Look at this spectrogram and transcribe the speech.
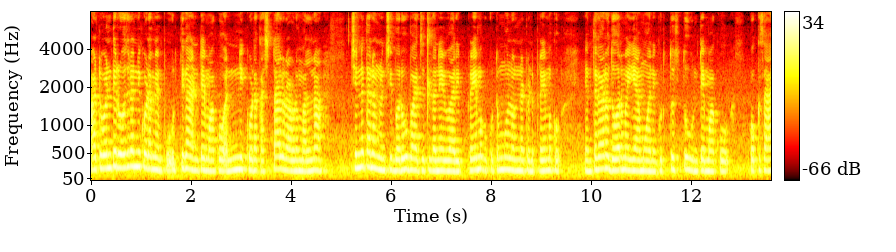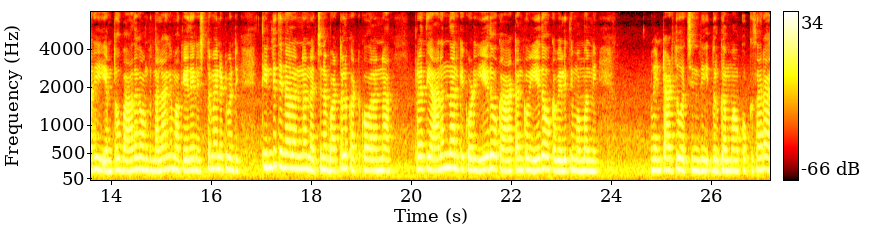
అటువంటి రోజులన్నీ కూడా మేము పూర్తిగా అంటే మాకు అన్నీ కూడా కష్టాలు రావడం వలన చిన్నతనం నుంచి బరువు బాధ్యతలు అనేవి వారి ప్రేమకు కుటుంబంలో ఉన్నటువంటి ప్రేమకు ఎంతగానో దూరం అయ్యాము అని గుర్తుస్తూ ఉంటే మాకు ఒక్కొక్కసారి ఎంతో బాధగా ఉంటుంది. అలాగే మాకు ఏదైనా ఇష్టమైనటువంటి తిండి తినాలన్నా నచ్చిన బట్టలు కట్టుకోవాలన్నా ప్రతి ఆనందానికి కూడా ఏదో ఒక ఆటంకం ఏదో ఒక వెలితి మమ్మల్ని వెంటాడుతూ వచ్చింది దుర్గమ్మ. ఒక్కొక్కసారి ఆ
